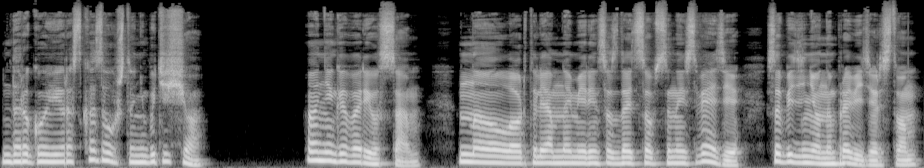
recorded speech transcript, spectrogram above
Дорогой рассказывал что-нибудь еще? Он не говорил сам, но лорд Лиам намерен создать собственные связи с объединенным правительством.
